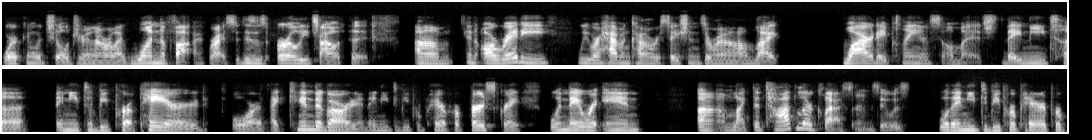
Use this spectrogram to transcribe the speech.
working with children that were like one to five right? So this is early childhood. Um, and already we were having conversations around like, why are they playing so much? They need to they need to be prepared for like kindergarten. They need to be prepared for first grade. When they were in um, like the toddler classrooms, it was well, they need to be prepared for,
